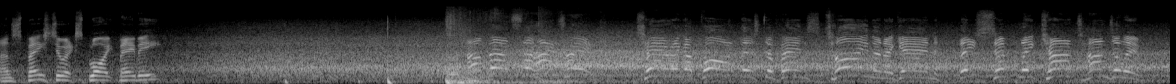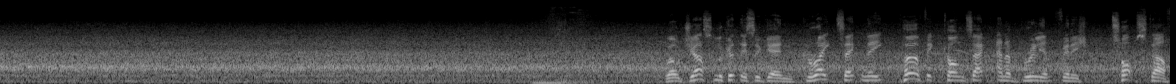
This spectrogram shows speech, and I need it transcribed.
And space to exploit, maybe. And that's the hat-trick! Tearing apart this defence time and again. They simply can't handle him. Well, just look at this again. Great technique, perfect contact, and a brilliant finish. Top stuff.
